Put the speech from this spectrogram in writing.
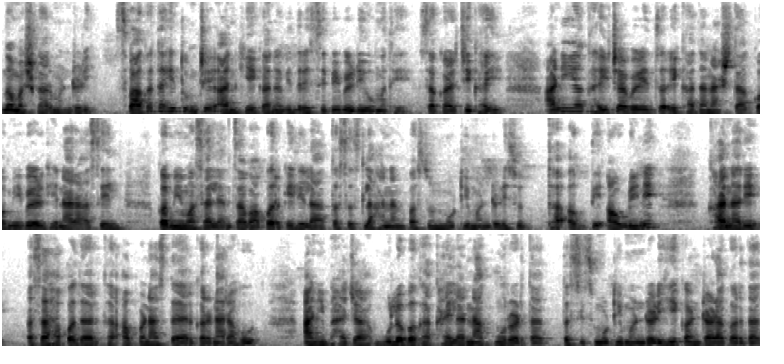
नमस्कार मंडळी. स्वागत आहे तुमचे आणखी एका नवीन रेसिपी व्हिडिओमध्ये सकाळची घाई आणि या घाईच्या वेळेत जर एखादा नाश्ता कमी वेळ घेणारा असेल कमी मसाल्यांचा वापर केलेला तसंच लहानांपासून मोठी मंडळीसुद्धा अगदी आवडीने खाणारी असा हा पदार्थ आपण आज तयार करणार आहोत. आणि भाज्या मुलं बघा खायला नाक मुरडतात तसेच मोठी मंडळीही कंटाळा करतात.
